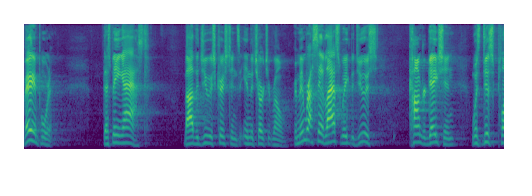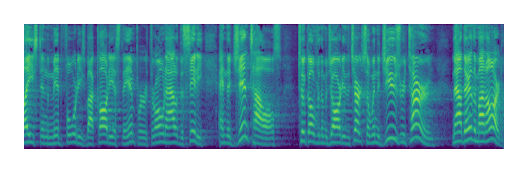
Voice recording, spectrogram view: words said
Very important. That's being asked by the Jewish Christians in the church at Rome. Remember, I said last week the Jewish congregation was displaced in the mid 40s by Claudius the emperor, thrown out of the city, and the Gentiles took over the majority of the church. So when the Jews return, now they're the minority.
